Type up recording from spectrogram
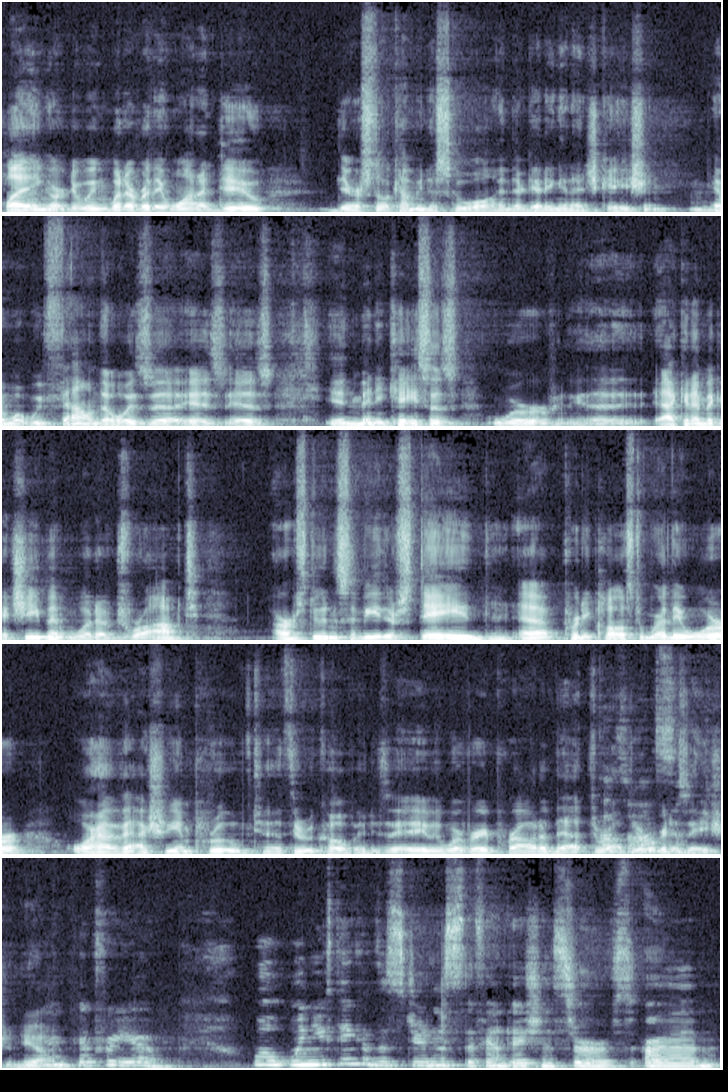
playing or doing whatever they want to do. They're still coming to school and they're getting an education. And what we found though is uh, is is in many cases where uh, academic achievement would have dropped, our students have either stayed uh, pretty close to where they were or have actually improved uh, through COVID. Uh, We're very proud of that throughout That's the awesome. organization. Yeah. Yeah, good for you. Well, when you think of the students the foundation serves, um,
